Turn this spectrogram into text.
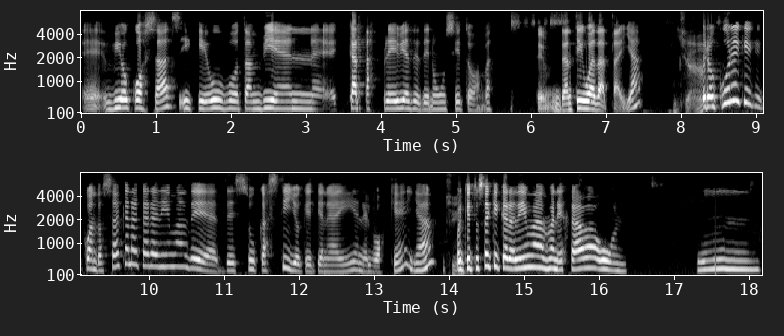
eh, vio cosas y que hubo también eh, cartas previas de denuncia y todo, de, de antigua data, ¿ya? Ya. Pero ocurre que, cuando sacan a Caradima de, de su castillo que tiene ahí en el bosque, ¿ya? sí. Porque tú sabes que Caradima manejaba un, un-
